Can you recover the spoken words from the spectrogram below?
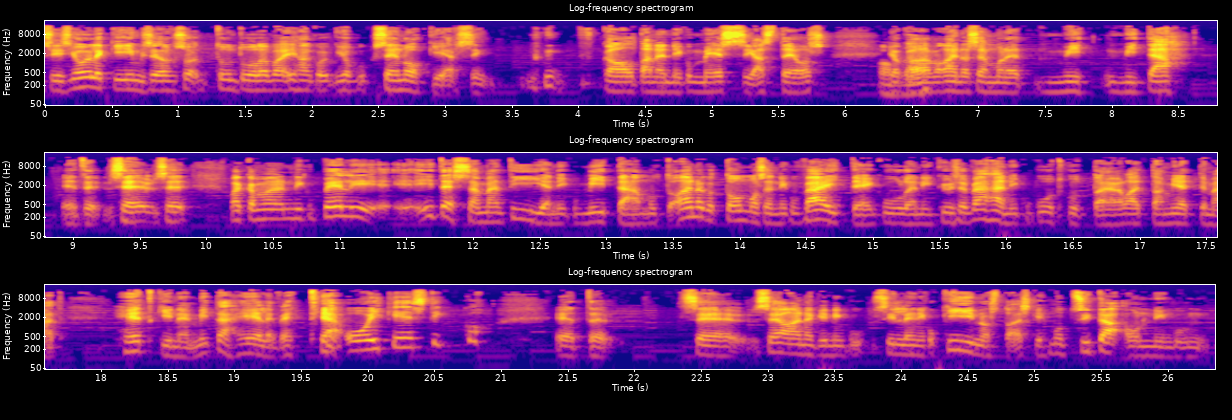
siis joillekin ihmisille tuntuu olevan ihan kuin joku Xenokiersin kaltainen niin kuin Messias-teos, okay. joka on aina semmoinen, että mit, mitä, et se, se, vaikka mä niin peli itsessään mä en tiedä niin mitään, mutta aina kun tommosen niin väitteen kuulee, niin kyllä se vähän niin kutkuttaa ja laittaa miettimään, että hetkinen, mitä helvettiä oikeestiko? Että se, se ainakin niin kuin, silleen niin kiinnostaisikin, mutta sitä on niin kuin,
